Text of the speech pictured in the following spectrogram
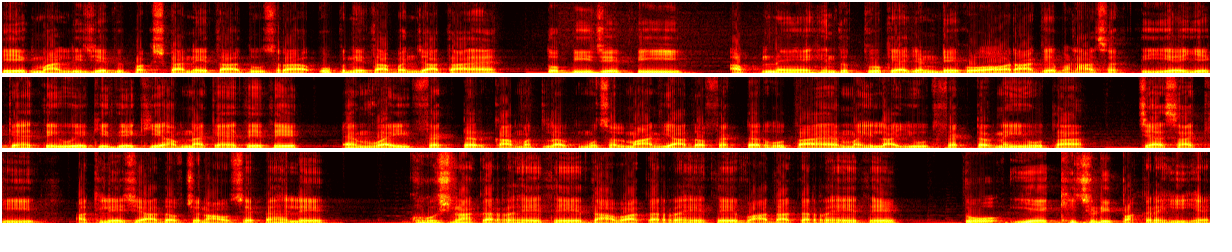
एक मान लीजिए विपक्ष का नेता, दूसरा उपनेता बन जाता है तो बीजेपी अपने हिंदुत्व के एजेंडे को और आगे बढ़ा सकती है। ये कहते हुए कि देखिए, हम ना कहते थे एम वाई फैक्टर का मतलब मुसलमान यादव फैक्टर होता है, महिला यूथ फैक्टर नहीं होता। जैसा कि अखिलेश यादव चुनाव से पहले घोषणा कर रहे थे, दावा कर रहे थे, वादा कर रहे थे तो ये खिचड़ी पक रही है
